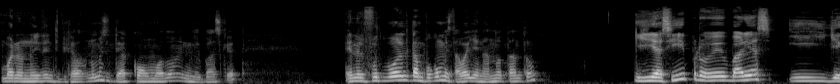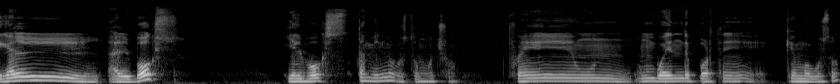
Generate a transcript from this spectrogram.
bueno, no identificado, no me sentía cómodo en el básquet. En el fútbol tampoco me estaba llenando tanto. Y así probé varias y llegué al, al box. Y el box también me gustó mucho. Fue un, un buen deporte que me gustó.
